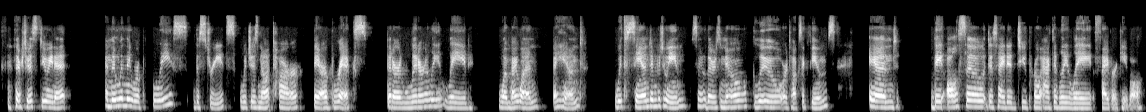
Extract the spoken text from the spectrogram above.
they're just doing it. And then when they replace the streets, which is not tar, they are bricks that are literally laid one by one by hand with sand in between. So there's no glue or toxic fumes. And they also decided to proactively lay fiber cable.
